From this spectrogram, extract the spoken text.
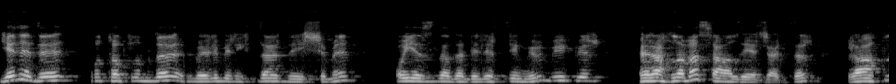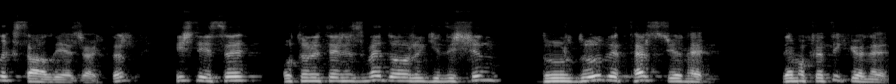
gene de bu toplumda böyle bir iktidar değişimi o yazıda da belirttiğim gibi büyük bir ferahlama sağlayacaktır, rahatlık sağlayacaktır. Hiç değilse otoriterizme doğru gidişin durduğu ve ters yöne, demokratik yöne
